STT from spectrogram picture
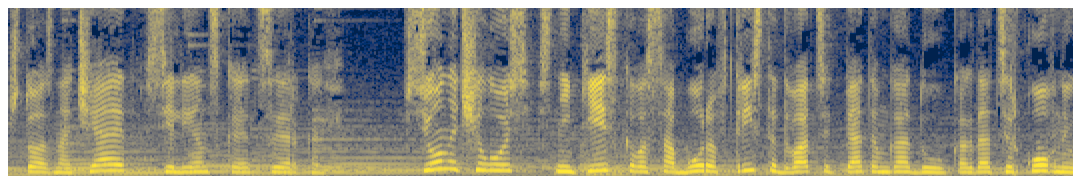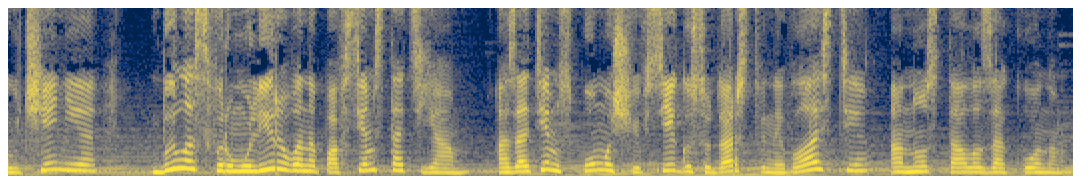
что означает «Вселенская церковь». Все началось с Никейского собора в 325 году, когда церковное учение было сформулировано по всем статьям, а затем с помощью всей государственной власти оно стало законом.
